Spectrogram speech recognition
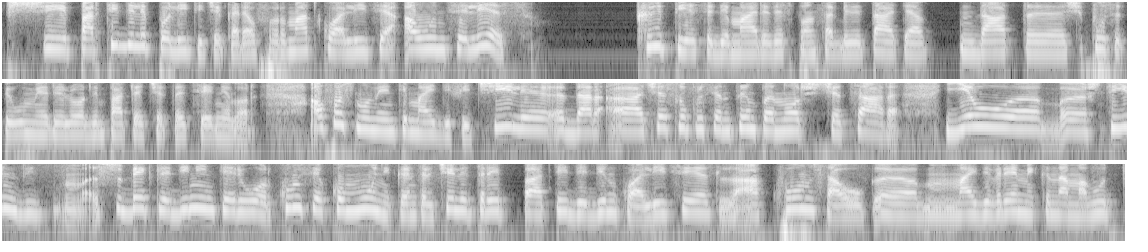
Și partidele politice care au format coaliția au înțeles cât este de mare responsabilitatea dată și pusă pe umerii lor din partea cetățenilor. Au fost momente mai dificile, dar acest lucru se întâmplă în orice țară. Eu, știind subiectele din interior, cum se comunică între cele trei partide din coaliție, acum sau mai devreme când am avut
